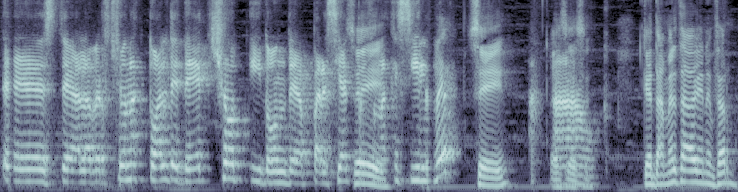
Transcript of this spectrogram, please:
este, a la versión actual de Deadshot y donde aparecía el Sí. personaje Silver. Sí, es Ah, ese. Que también estaba bien enfermo.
